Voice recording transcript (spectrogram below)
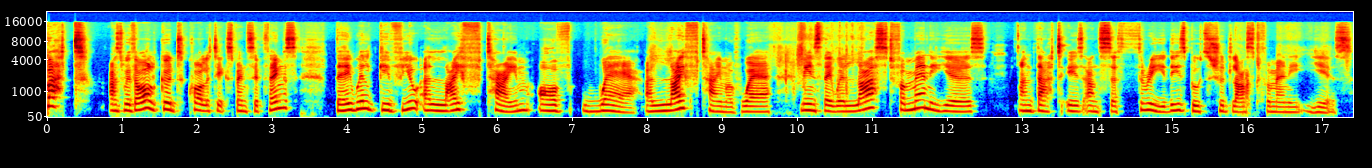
but as with all good quality expensive things, they will give you a lifetime of wear. A lifetime of wear means they will last for many years, and that is answer three. These boots should last for many years.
